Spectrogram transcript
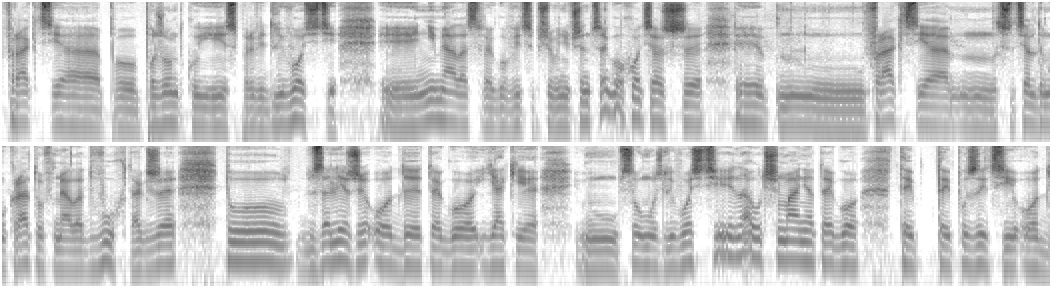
frakcja po porządku i Sprawiedliwości nie miała swojego wiceprzewodniczącego, chociaż frakcja socjaldemokratów miała dwóch. Także to zależy od tego, jakie są możliwości na utrzymanie tego, tej, tej pozycji od,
